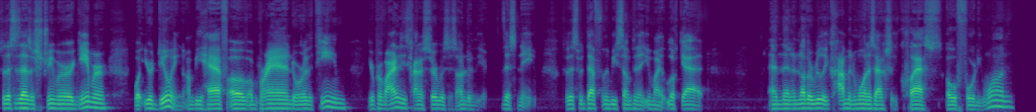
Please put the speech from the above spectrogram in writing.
So this is as a streamer or a gamer, what you're doing on behalf of a brand or the team. You're providing these kind of services under the, this name. So this would definitely be something that you might look at. And then another really common one is actually Class 041,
